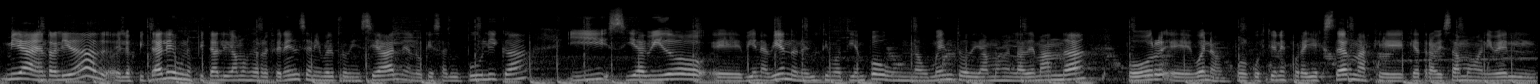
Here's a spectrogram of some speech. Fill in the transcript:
Mira, en realidad el hospital es un hospital, digamos, de referencia a nivel provincial en lo que es salud pública y sí ha habido, eh, viene habiendo en el último tiempo un aumento, digamos, en la demanda por, eh, bueno, por cuestiones por ahí externas que, atravesamos a nivel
